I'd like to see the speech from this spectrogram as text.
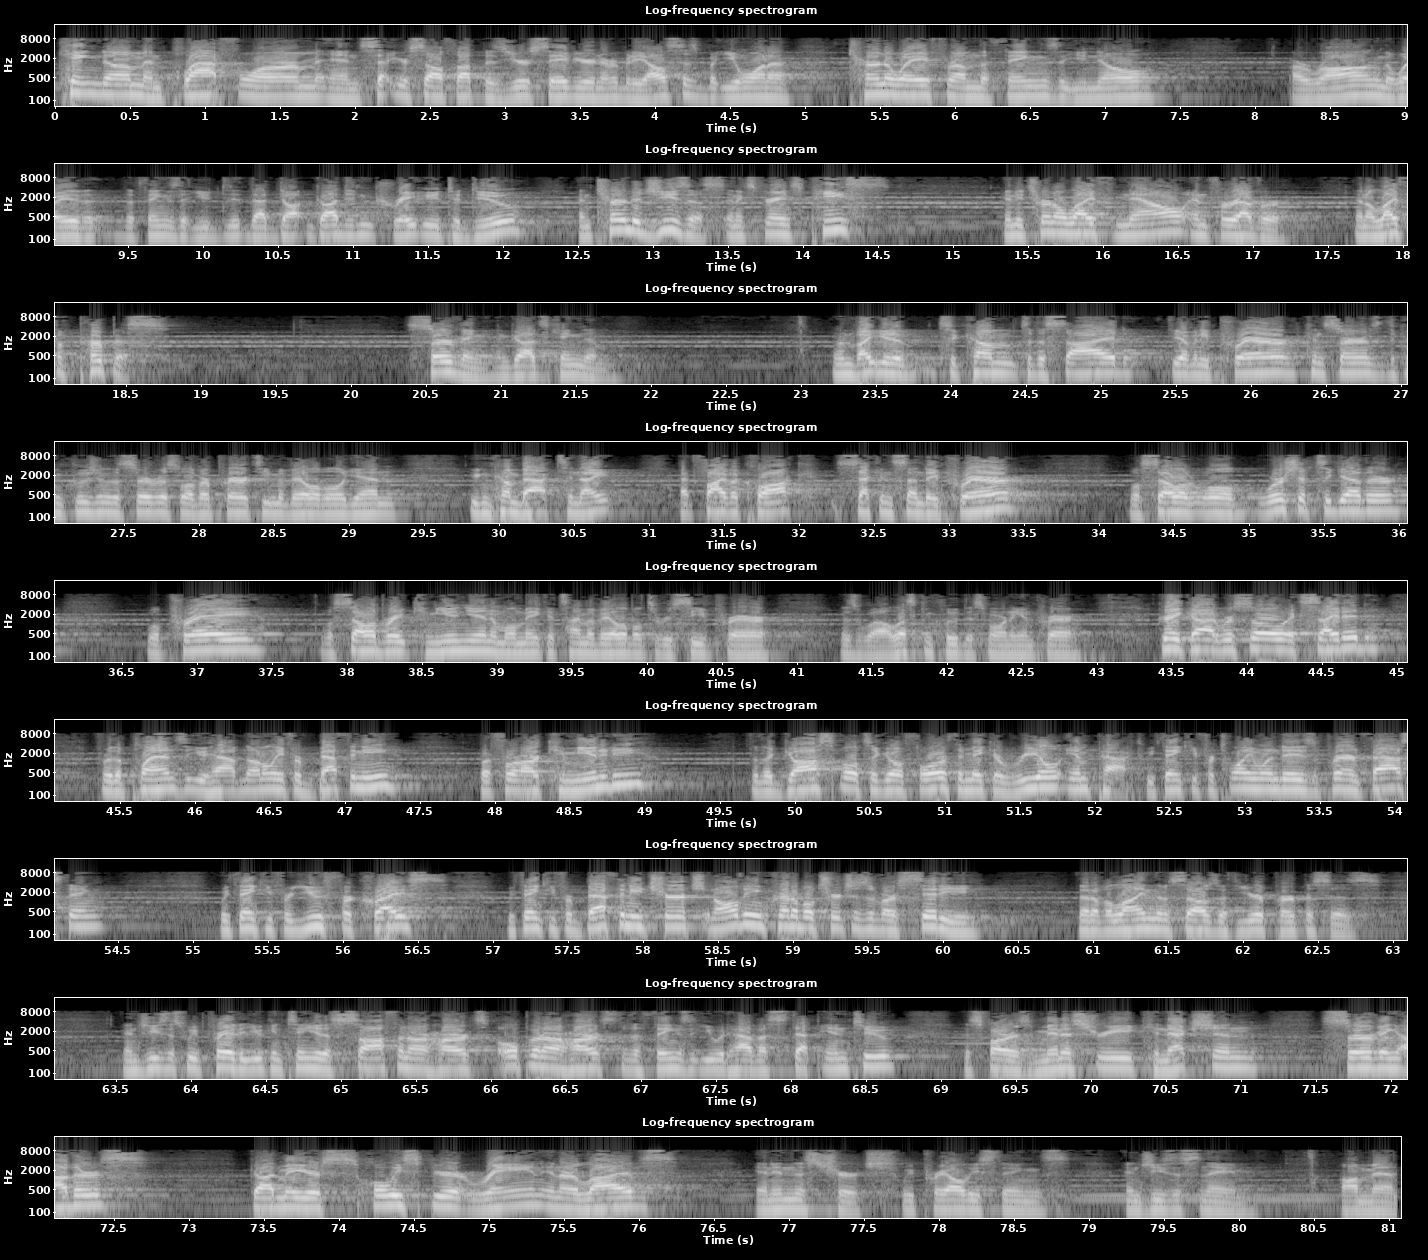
kingdom and platform and set yourself up as your savior and everybody else's, but you want to turn away from the things that you know are wrong, the way that the things that you did, that God didn't create you to do, and turn to Jesus and experience peace and eternal life now and forever, and a life of purpose, serving in God's kingdom. I invite you to, to come to the side. If you have any prayer concerns at the conclusion of the service, we'll have our prayer team available again. You can come back tonight at five o'clock, second Sunday prayer. We'll celebrate, we'll worship together. We'll pray. We'll celebrate communion and we'll make a time available to receive prayer as well. Let's conclude this morning in prayer. Great God, we're so excited for the plans that you have not only for Bethany, but for our community, for the gospel to go forth and make a real impact. We thank you for 21 days of prayer and fasting. We thank you for Youth for Christ. We thank you for Bethany Church and all the incredible churches of our city that have aligned themselves with your purposes. And Jesus, we pray that you continue to soften our hearts, open our hearts to the things that you would have us step into as far as ministry, connection, serving others. God, may your Holy Spirit reign in our lives and in this church. We pray all these things in Jesus' name. Amen.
